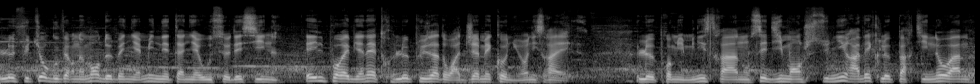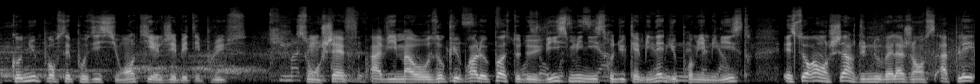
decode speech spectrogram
le futur gouvernement de Benjamin Netanyahou se dessine et il pourrait bien être le plus à droite jamais connu en Israël. Le Premier ministre a annoncé dimanche s'unir avec le parti Noam, connu pour ses positions anti-LGBT. Son chef, Avi Maoz, occupera le poste de vice-ministre du cabinet du Premier ministre et sera en charge d'une nouvelle agence appelée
